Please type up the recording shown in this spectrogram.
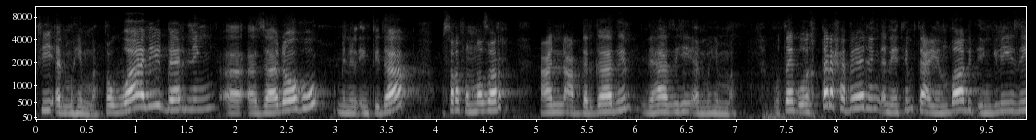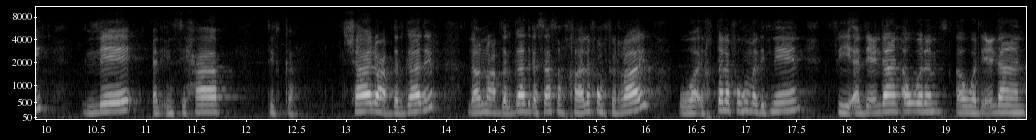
في المهمة. طوالي بيرنج أزالوه من الانتداب وصرف النظر عن عبد القادر لهذه المهمة. وطيب واقترح بيرنج أن يتم تعيين ضابط إنجليزي للانسحاب تلك. شالوا عبد القادر لأنه عبد القادر أساسا خالفهم في الرأي واختلفوا هما الاثنين في الإعلان أولا أو الإعلان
